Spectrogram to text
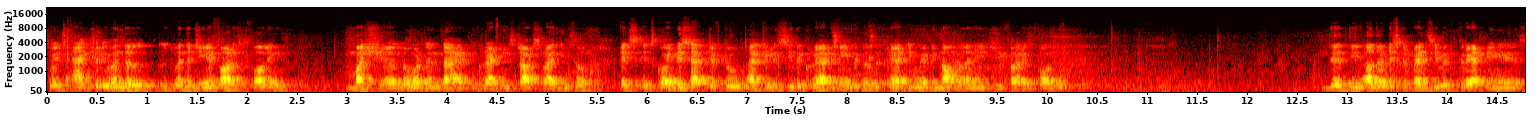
So it's actually when the when the GFR is falling much uh, lower than that, the creatinine starts rising. So it's it's quite deceptive to actually see the creatinine because the creatinine may be normal and the GFR is falling. The, the other discrepancy with creatinine is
